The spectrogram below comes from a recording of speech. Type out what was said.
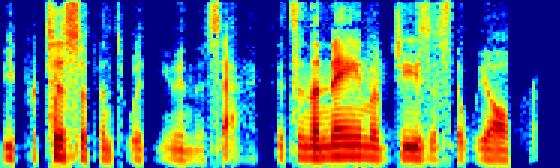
be participants with you in this act. It's in the name of Jesus that we all pray.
